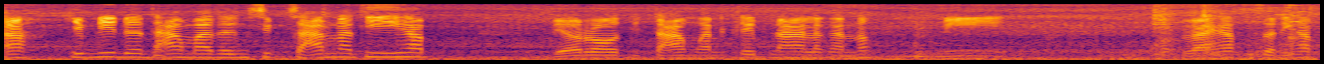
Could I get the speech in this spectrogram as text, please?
อะ คลิปนี้เดินทางมาถึง 13 นาทีครับ เดี๋ยวรอติดตามกันคลิปหน้าแล้วกันเนาะมีไรครับ สวัสดีครับ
